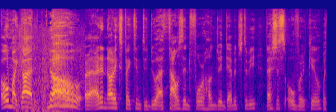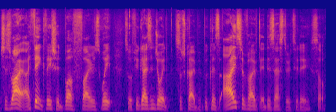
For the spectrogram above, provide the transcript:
Oh my god, no! Alright, I did not expect him to do a 1400 damage to me. That's just overkill. Which is why I think they should buff Flyer's weight. So if you guys enjoyed, subscribe. Because I survived a disaster today. So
